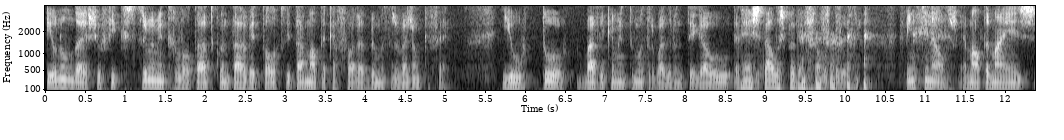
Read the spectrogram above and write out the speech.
eu não deixo, eu fico extremamente revoltado quando está a ver talks e está a malta cá fora a beber uma cerveja ou um café. E eu estou, basicamente, o meu trabalho durante o THU é assim, enxitá-los para dentro. Para, dentro. para ensiná-los. A malta mais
